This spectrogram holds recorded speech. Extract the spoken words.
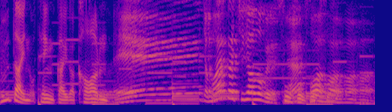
舞台の展開が変わるのよ。えー、じゃあ毎回違うわけですね。そうそうそうそう。はいはいはいはい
